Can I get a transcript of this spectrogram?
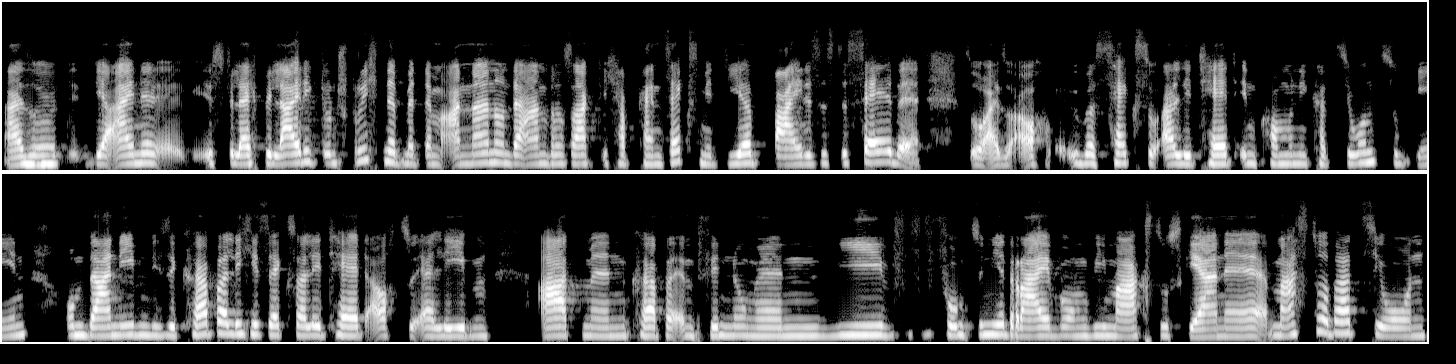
Also mhm. der eine ist vielleicht beleidigt und spricht nicht mit dem anderen und der andere sagt, ich habe keinen Sex mit dir. Beides ist dasselbe. So, also auch über Sexualität in Kommunikation zu gehen, um daneben diese körperliche Sexualität auch zu erleben, Atmen, Körperempfindungen, wie funktioniert Reibung, wie magst du es gerne, Masturbation,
